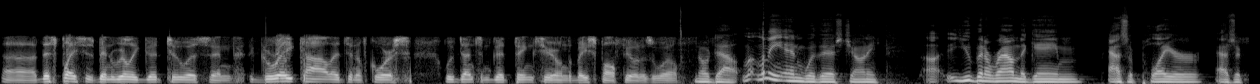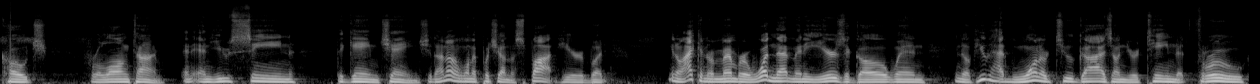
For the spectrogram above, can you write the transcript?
Uh, this place has been really good to us and great college, and of course, we've done some good things here on the baseball field as well. No doubt. L- let me end with this, Johnny. Uh, you've been around the game as a player, as a coach for a long time, and and you've seen the game change. And I don't want to put you on the spot here, but you know I can remember it wasn't that many years ago when you know if you had one or two guys on your team that threw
